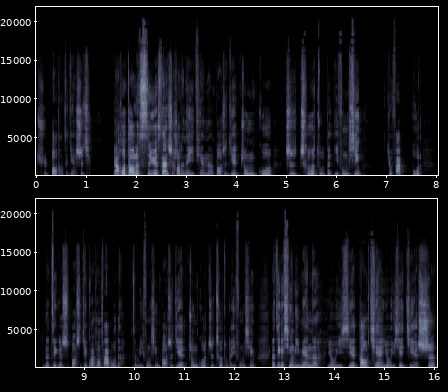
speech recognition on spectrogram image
去报道这件事情。然后到了四月三十号的那一天呢，保时捷中国致车主的一封信就发布了。那这个是保时捷官方发布的这么一封信，保时捷中国致车主的一封信。那这个信里面呢，有一些道歉，有一些解释，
